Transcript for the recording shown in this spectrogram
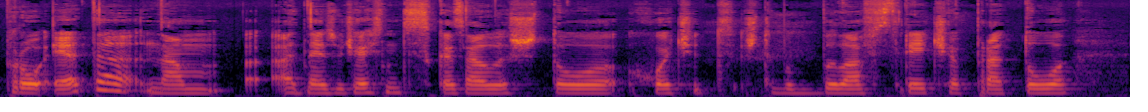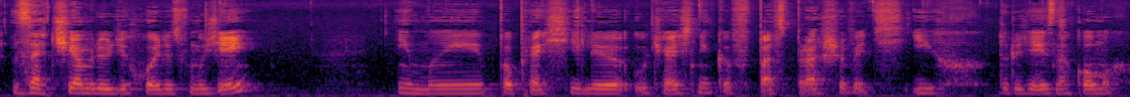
про это. Нам одна из участниц сказала, что хочет, чтобы была встреча про то, зачем люди ходят в музей. И мы попросили участников поспрашивать их друзей, знакомых,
